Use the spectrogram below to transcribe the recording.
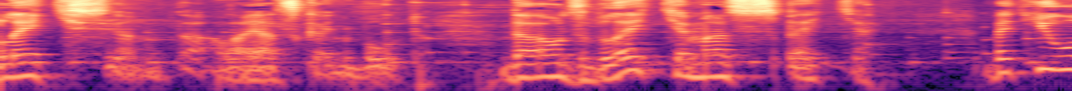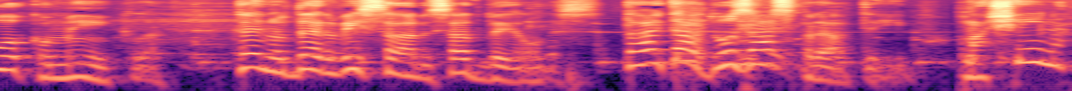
Bleķis, jā, nu tā, lai atskaņa būtu. Daudz bleķa, maz speķa. Bet joku mīkla. Te nu der visādas atbildes. Tā ir tāda uz asprātību. Mašīna,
